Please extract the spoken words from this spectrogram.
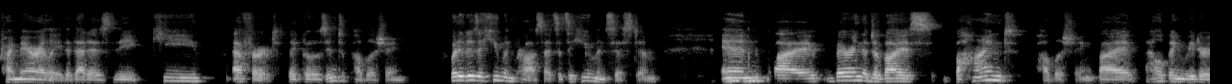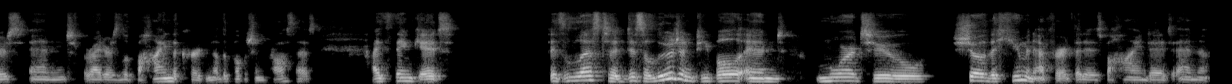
primarily, that that is the key effort that goes into publishing. But it is a human process, it's a human system. And mm-hmm. by bearing the device behind publishing, by helping readers and writers look behind the curtain of the publishing process, I think it it's less to disillusion people and more to show the human effort that is behind it and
